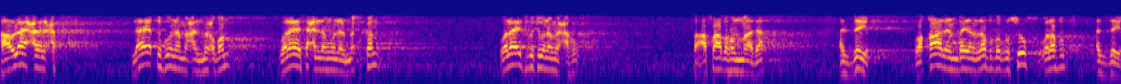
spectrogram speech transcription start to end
هؤلاء على العكس. لا يقفون مع المعظم ولا يتعلمون المحكم ولا يثبتون معه. فأصابهم ماذا؟ الزيغ. وقال بين لفظ الرسوخ ولفظ الزيغ.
